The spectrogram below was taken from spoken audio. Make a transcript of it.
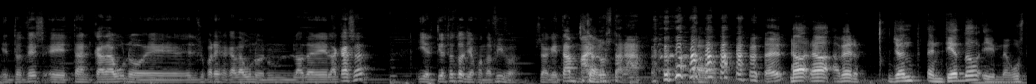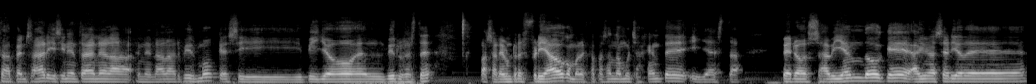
Y entonces eh, están cada uno, eh, él y su pareja, cada uno en un lado de la casa y el tío está todo el día jugando al FIFA. O sea que tan mal Claro. no estará. No, no, a ver, yo ent- entiendo y me gusta pensar y sin entrar en el, en el alarmismo que si pillo el virus este, pasaré un resfriado como le está pasando a mucha gente y ya está. Pero sabiendo que hay una serie de,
